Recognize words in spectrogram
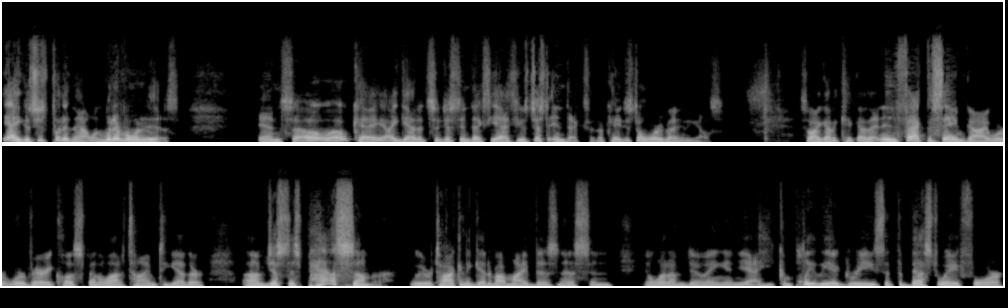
Yeah, he goes, just put it in that one, whatever one it is. And so, oh, okay, I get it. So just index. Yes, he was just index it. Okay, just don't worry about anything else. So I got a kick out of that. And in fact, the same guy, we're, we're very close, spent a lot of time together. Um, just this past summer, we were talking again about my business and, and what I'm doing. And yeah, he completely agrees that the best way for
